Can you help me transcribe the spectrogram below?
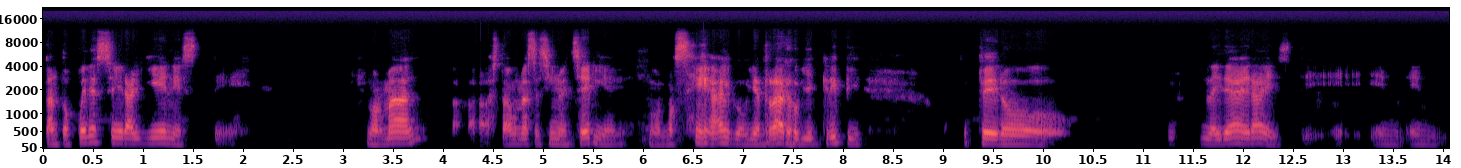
tanto puede ser alguien este, normal hasta un asesino en serie, o no sé, algo bien raro, bien creepy. pero la idea era este, en,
